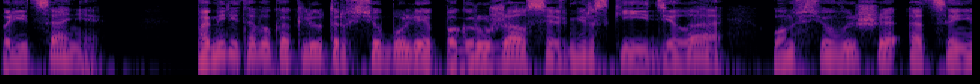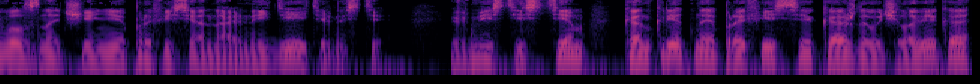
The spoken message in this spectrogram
порицания. По мере того, как Лютер все более погружался в мирские дела, он все выше оценивал значение профессиональной деятельности. Вместе с тем, конкретная профессия каждого человека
